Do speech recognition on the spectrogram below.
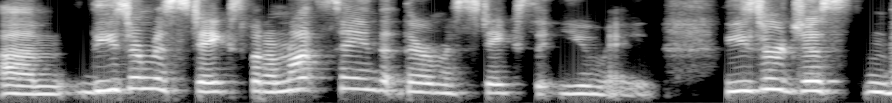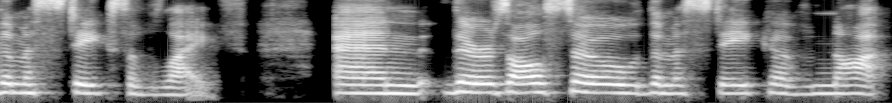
Um, these are mistakes, but I'm not saying that they're mistakes that you made. These are just the mistakes of life. And there's also the mistake of not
